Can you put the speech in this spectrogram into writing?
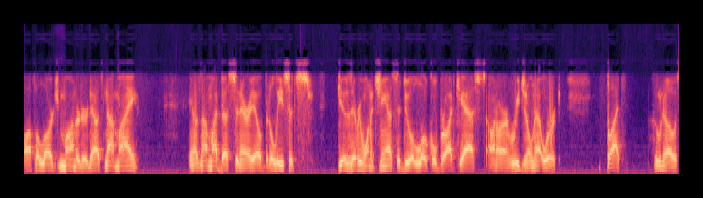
off a large monitor. Now it's not my, you know, it's not my best scenario, but at least it's gives everyone a chance to do a local broadcast on our regional network. But who knows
